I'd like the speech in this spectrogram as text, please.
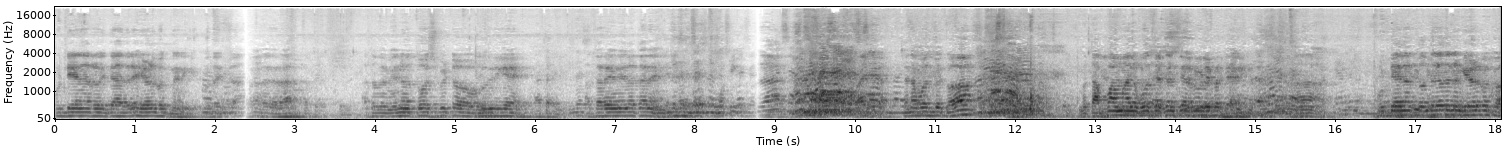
ಫುಡ್ ಏನಾದ್ರು ಇದಾದ್ರೆ ಹೇಳ್ಬೇಕು ನನಗೆ. ಗೊತ್ತಾಯ್ತಾ? ಅಥವಾ ಮೆನು ತೋರಿಸ್ಬಿಟ್ಟು ಹುಡುಗರಿಗೆ. ಆ ಥರ ಏನಿಲ್ಲ ತಾನೆ? ಚೆನ್ನಾಗಿ ಓದ್ಬೇಕು? ಮತ್ತೆ ಅಪ್ಪ ಅಮ್ಮ ಓದ್ಬೇಕು ಕಲ್ಸಿ ರೂಢಿ ಫುಡ್ ಏನಾದ್ರು ತೊಂದರೆ ಅಂದ್ರೆ ನಂಗೆ ಹೇಳ್ಬೇಕು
